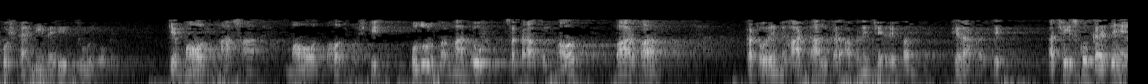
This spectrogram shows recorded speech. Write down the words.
خوش فہمی میری دور ہو گئی کہ موت آسان ہے۔ موت بہت مشکل۔ حضور فرماتوف سکرات الموت۔ بار بار کٹورے میں ہاتھ ڈال کر اپنے چہرے پر پھیرا کرتے اچھا اس کو کہتے ہیں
